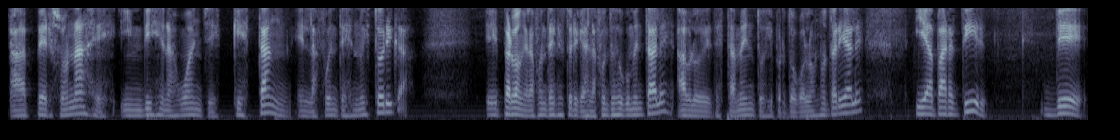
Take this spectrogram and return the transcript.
a personajes indígenas guanches que están en las fuentes no históricas, eh, perdón, en las fuentes no históricas, en las fuentes documentales, hablo de testamentos y protocolos notariales, y a partir de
